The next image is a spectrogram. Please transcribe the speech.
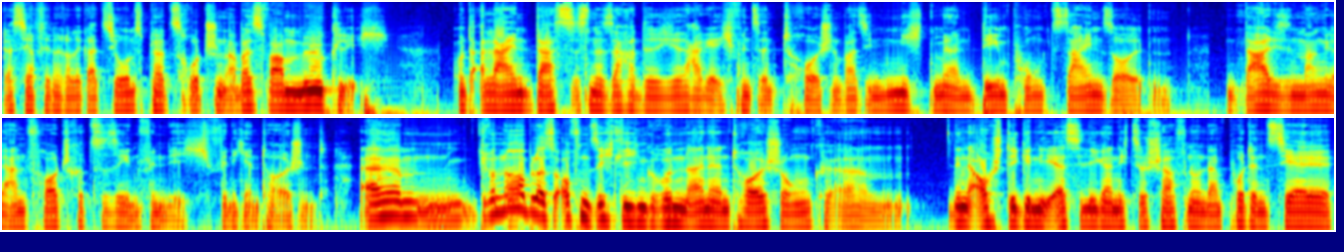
dass sie auf den Relegationsplatz rutschen, aber es war möglich. Und allein das ist eine Sache, die ich sage, ich finde es enttäuschend, weil sie nicht mehr an dem Punkt sein sollten da diesen Mangel an Fortschritt zu sehen, finde ich, finde ich enttäuschend. Ähm, Grenoble aus offensichtlichen Gründen eine Enttäuschung. Ähm, den Aufstieg in die erste Liga nicht zu schaffen und dann potenziell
